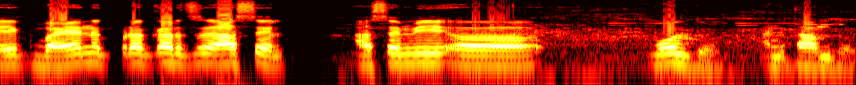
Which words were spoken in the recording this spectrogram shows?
एक भयानक प्रकारचं असेल असं मी बोलतो आणि थांबतो.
